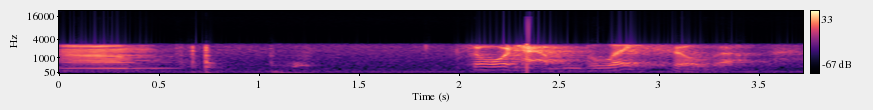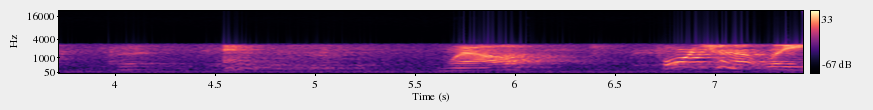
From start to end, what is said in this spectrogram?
Um, so what happened? The lake filled up. Well, fortunately,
